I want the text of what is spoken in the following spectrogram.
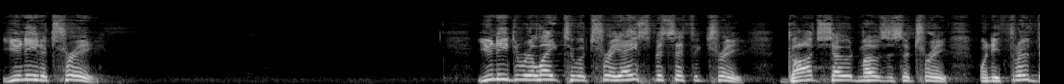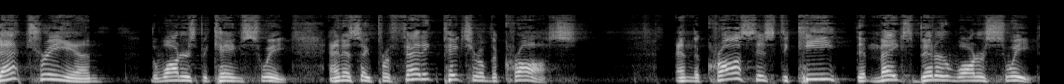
You need a tree. You need to relate to a tree, a specific tree. God showed Moses a tree. When he threw that tree in, the waters became sweet. And it's a prophetic picture of the cross. And the cross is the key that makes bitter water sweet.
